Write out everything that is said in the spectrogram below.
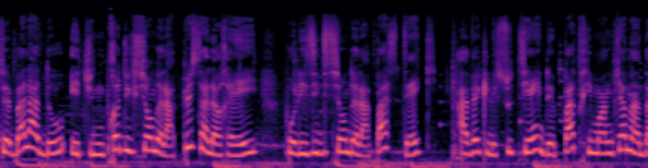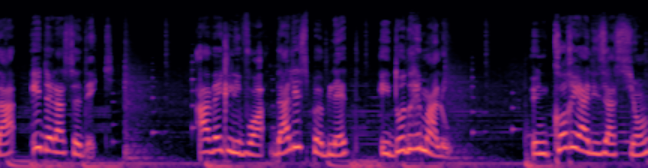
Ce balado est une production de la puce à l'oreille pour les éditions de la Pastèque avec le soutien de Patrimoine Canada et de la SODEC. Avec les voix d'Alice Poblette et d'Audrey Malo. Une co-réalisation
